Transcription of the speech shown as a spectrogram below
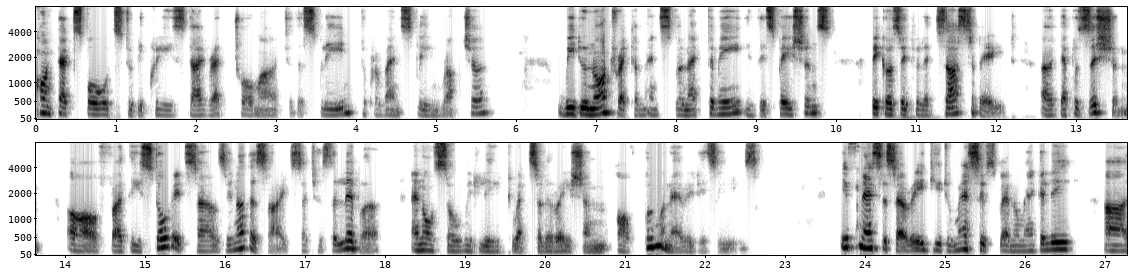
contact sports to decrease direct trauma to the spleen to prevent spleen rupture. We do not recommend splenectomy in these patients because it will exacerbate uh, deposition of uh, the storage cells in other sites, such as the liver, and also will lead to acceleration of pulmonary disease. If necessary, due to massive splenomegaly, uh,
